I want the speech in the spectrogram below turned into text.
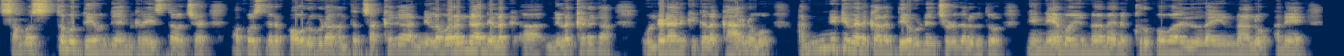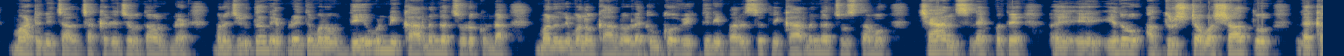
సమస్తము దేవుందే అని గ్రహిస్తా వచ్చాడు. అపోజిన పౌలు కూడా అంత చక్కగా నిలవరంగా నిల నిలకడగా ఉండడానికి గల కారణము అన్నిటి వెనకాల దేవుడిని చూడగలుగుతూ నేనేమై ఉన్నాను ఆయన కృప ఉన్నాను అనే మాటని చాలా చక్కగా చెబుతా ఉంటున్నాడు. మన జీవితంలో ఎప్పుడైతే మనం దేవుణ్ణి కారణంగా చూడకుండా మనల్ని మనం కారణం లేక ఇంకో వ్యక్తిని పరిస్థితిని కారణంగా చూస్తామో ఛాన్స్ లేకపోతే ఏదో అదృష్టవశాత్తు లేక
